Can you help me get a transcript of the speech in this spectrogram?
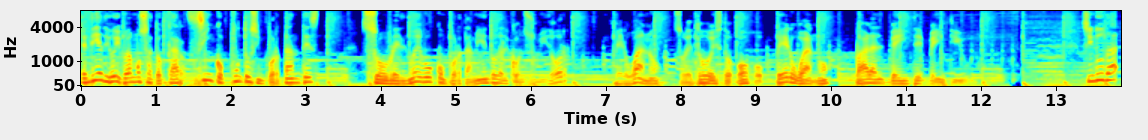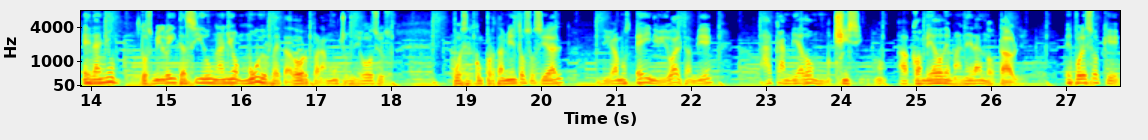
El día de hoy vamos a tocar cinco puntos importantes sobre el nuevo comportamiento del consumidor peruano, sobre todo esto, ojo, peruano, para el 2021. Sin duda, el año 2020 ha sido un año muy retador para muchos negocios, pues el comportamiento social, digamos, e individual también, ha cambiado muchísimo, ha cambiado de manera notable. Es por eso que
